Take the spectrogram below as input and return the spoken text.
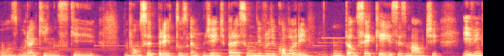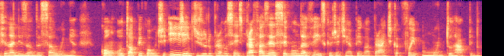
os buraquinhos que vão ser pretos. É, gente, parece um livro de colorir. Então, sequei esse esmalte e vim finalizando essa unha com o top coat. E, gente, juro para vocês, para fazer a segunda vez que eu já tinha pego a prática, foi muito rápido.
